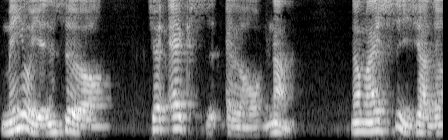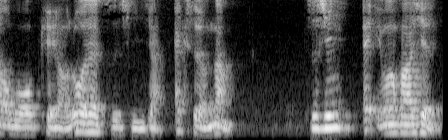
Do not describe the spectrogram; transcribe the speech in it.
没有颜色哦，就 x l none。那我们来试一下，这样 O 不 OK 哦？如果再执行一下 x l none，执行，哎，有没有发现？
